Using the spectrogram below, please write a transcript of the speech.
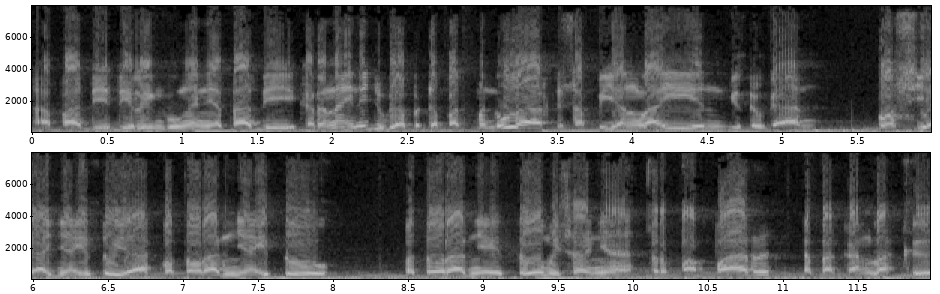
apa di di lingkungannya tadi. Karena ini juga dapat menular ke sapi yang lain gitu kan. Klosianya itu ya kotorannya itu. Kotorannya itu misalnya terpapar katakanlah ke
